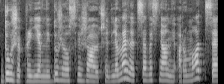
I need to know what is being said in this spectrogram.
дуже приємний, дуже освіжаючий. Для мене це весняний аромат. це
